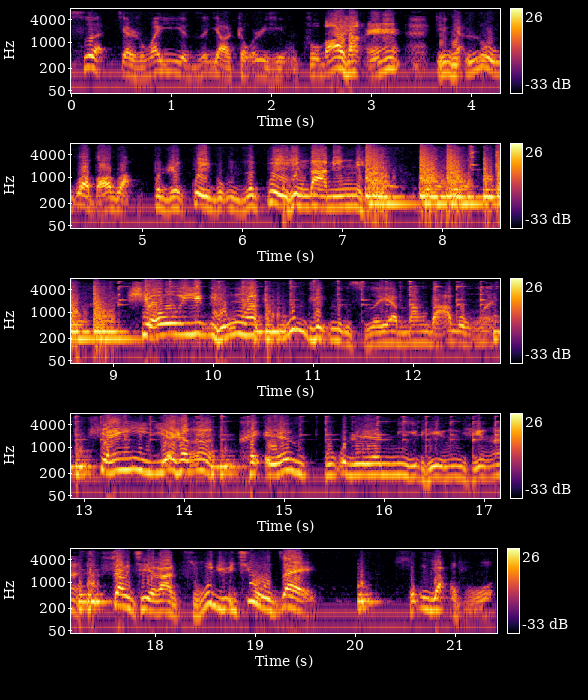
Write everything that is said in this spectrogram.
赐，这是我义子叫周日兴，珠宝商人。今天路过包庄，不知贵公子贵姓大名呢？小英雄啊，闻听那个此言忙打工啊，天意一声，客人不知你听清，想起俺祖居就在。松江府，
